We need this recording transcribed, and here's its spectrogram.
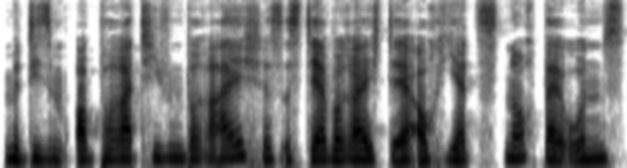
mit diesem operativen Bereich? Das ist der Bereich, der auch jetzt noch bei uns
